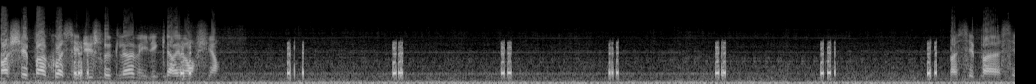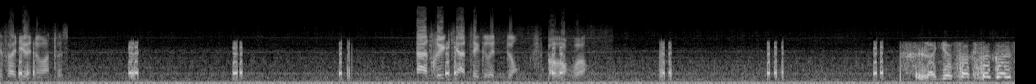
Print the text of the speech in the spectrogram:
Moi je sais pas à quoi c'est ce truc là, mais il est carrément chiant. Ah, c'est pas, c'est pas dû à nous, hein, tout ça. Il y a un truc qui est intégré dedans, je sais pas pourquoi. Log Fox Golf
